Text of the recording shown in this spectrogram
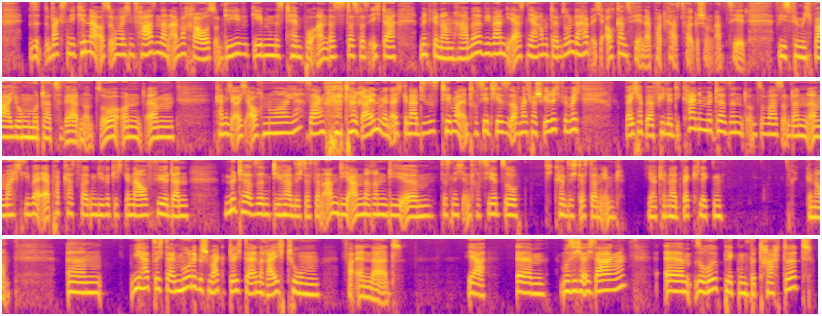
wachsen die Kinder aus irgendwelchen Phasen dann einfach raus und die geben das Tempo an. Das ist das, was ich da mitgenommen habe. Wie waren die ersten Jahre mit deinem Sohn? Da habe ich auch ganz viel in der Podcast-Folge schon erzählt, wie es für mich war, junge Mutter zu werden und so. Und ähm, kann ich euch auch nur ja sagen, hört da rein, wenn euch genau dieses Thema interessiert. Hier ist es auch manchmal schwierig für mich, weil ich habe ja viele, die keine Mütter sind und sowas und dann ähm, mache ich lieber eher Podcast-Folgen, die wirklich genau für dann Mütter sind, die hören sich das dann an. Die anderen, die ähm, das nicht interessiert, so, die können sich das dann eben, ja, können halt wegklicken. Genau. Ähm, wie hat sich dein Modegeschmack durch deinen Reichtum verändert? Ja, ähm, muss ich euch sagen, ähm, so rückblickend betrachtet,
